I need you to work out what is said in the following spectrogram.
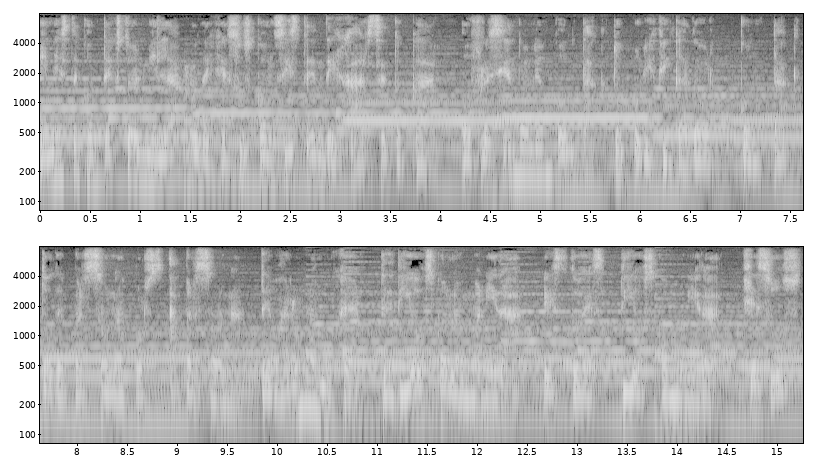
En este contexto el milagro de Jesús consiste en dejarse tocar, ofreciéndole un contacto purificador, contacto de persona a persona, de varón a mujer, de Dios con la humanidad, esto es Dios comunidad. Jesús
